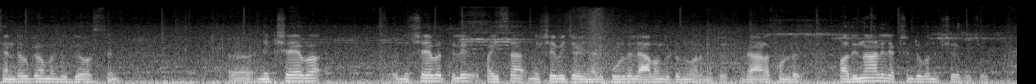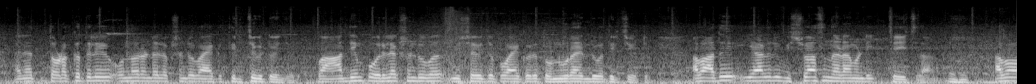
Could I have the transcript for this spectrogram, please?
സെൻട്രൽ ഗവൺമെന്റ് ഉദ്യോഗസ്ഥൻ നിക്ഷേപ നിക്ഷേപത്തിൽ പൈസ നിക്ഷേപിച്ചു കഴിഞ്ഞാൽ കൂടുതൽ ലാഭം കിട്ടുമെന്ന് പറഞ്ഞിട്ട് ഒരാളെ കൊണ്ട് പതിനാല് ലക്ഷം രൂപ നിക്ഷേപിച്ചു. അതിനകത്ത് തുടക്കത്തിൽ ഒന്നോ രണ്ടോ ലക്ഷം രൂപ അയാൾക്ക് തിരിച്ചു കിട്ടുകയും ചെയ്തു. അപ്പോൾ ആദ്യം ഇപ്പോൾ ഒരു ലക്ഷം രൂപ നിക്ഷേപിച്ചപ്പോൾ അയാൾക്ക് ഒരു തൊണ്ണൂറായിരം രൂപ തിരിച്ചു കിട്ടി. അപ്പോൾ അത് ഇയാളൊരു വിശ്വാസം നേടാൻ വേണ്ടി ചെയ്യിച്ചതാണ്. അപ്പോൾ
